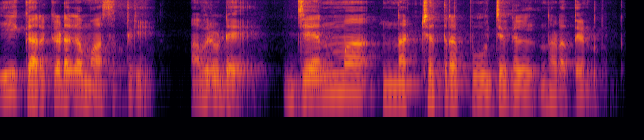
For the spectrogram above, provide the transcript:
ഈ കർക്കിടക മാസത്തിൽ അവരുടെ ജന്മ നക്ഷത്ര പൂജകൾ നടത്തേണ്ടതുണ്ട്.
